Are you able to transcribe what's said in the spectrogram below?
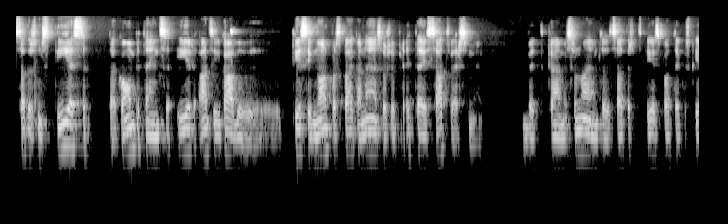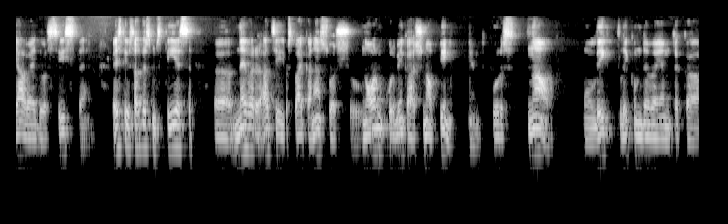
satversmes tiesa tā kompetence ir atzīt kādu tiesību normu par spēkā nēsošu pretēji satversmei. Bet, kā mēs runājam, tad satversmes tiesa pateikusi, ka jāveido sistēma. Restīvi satversmes tiesa uh, nevar atzīt par spēkā nesošu normu, kur vienkārši nav pieņemta, kuras nav un likt likumdevējiem tā kā,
